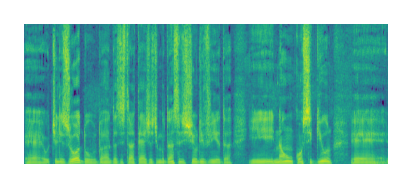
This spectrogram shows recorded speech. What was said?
é, utilizou do, do, das estratégias de mudança de estilo de vida e, e não conseguiu é,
